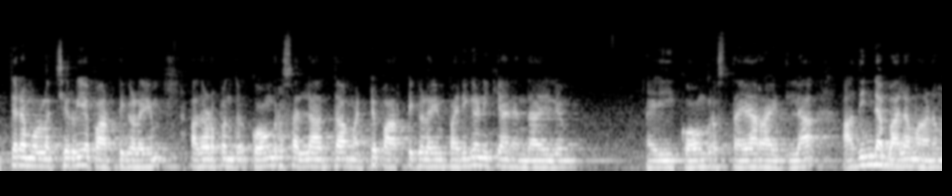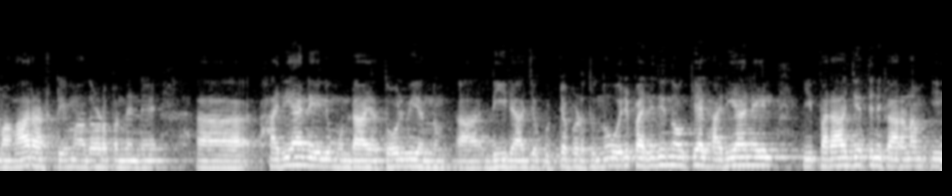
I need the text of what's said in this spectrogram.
ഇത്തരമുള്ള ചെറിയ പാർട്ടികളെയും അതോടൊപ്പം കോൺഗ്രസ് അല്ലാത്ത മറ്റ് പാർട്ടികളെയും പരിഗണിക്കാൻ എന്തായാലും ഈ കോൺഗ്രസ് തയ്യാറായിട്ടില്ല. അതിന്റെ ബലമാണ് മഹാരാഷ്ട്രയും. അതോടൊപ്പം തന്നെ ഹരിയാനയിലും ഉണ്ടായ തോൽവിയെന്നും ഡി രാജ കുറ്റപ്പെടുത്തുന്നു. ഒരു പരിധി നോക്കിയാൽ ഹരിയാനയിൽ ഈ പരാജയത്തിന് കാരണം ഈ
